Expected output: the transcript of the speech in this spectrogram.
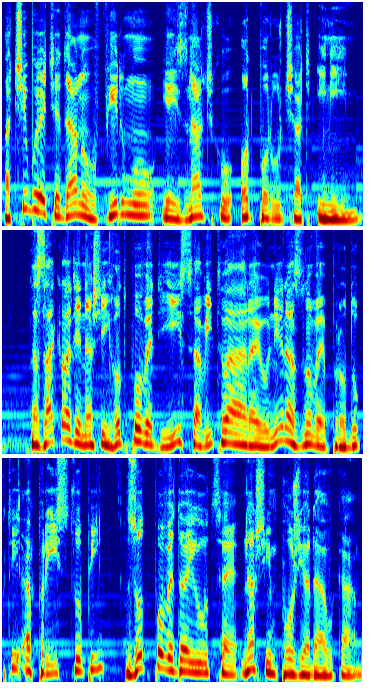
a či budete danú firmu, jej značku odporúčať iným. Na základe našich odpovedí sa vytvárajú neraz nové produkty a prístupy zodpovedajúce našim požiadavkám.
